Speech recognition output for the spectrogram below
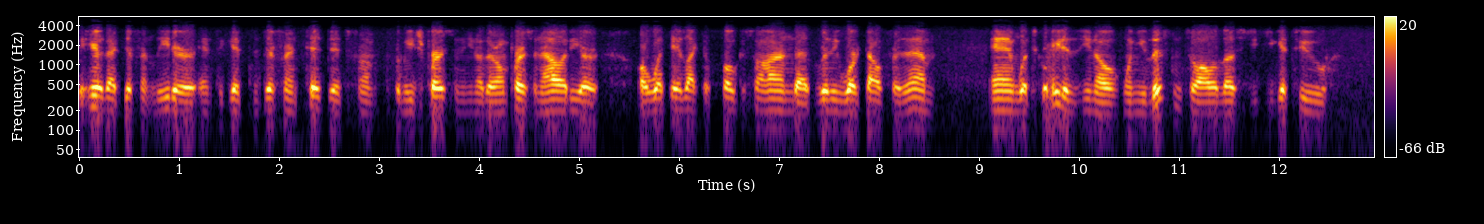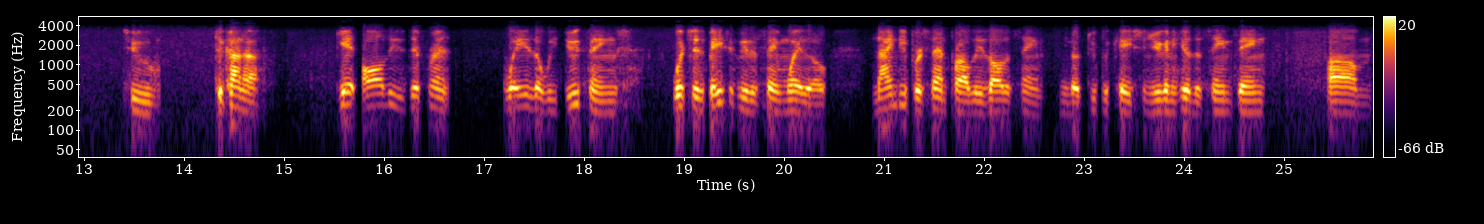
to hear that different leader and to get the different tidbits from from each person. You know, their own personality or or what they'd like to focus on that really worked out for them. And what's great is, you know, when you listen to all of us, you, you get to to to kind of get all these different ways that we do things, which is basically the same way though. Ninety percent probably is all the same. You know, duplication. You're going to hear the same thing, um,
